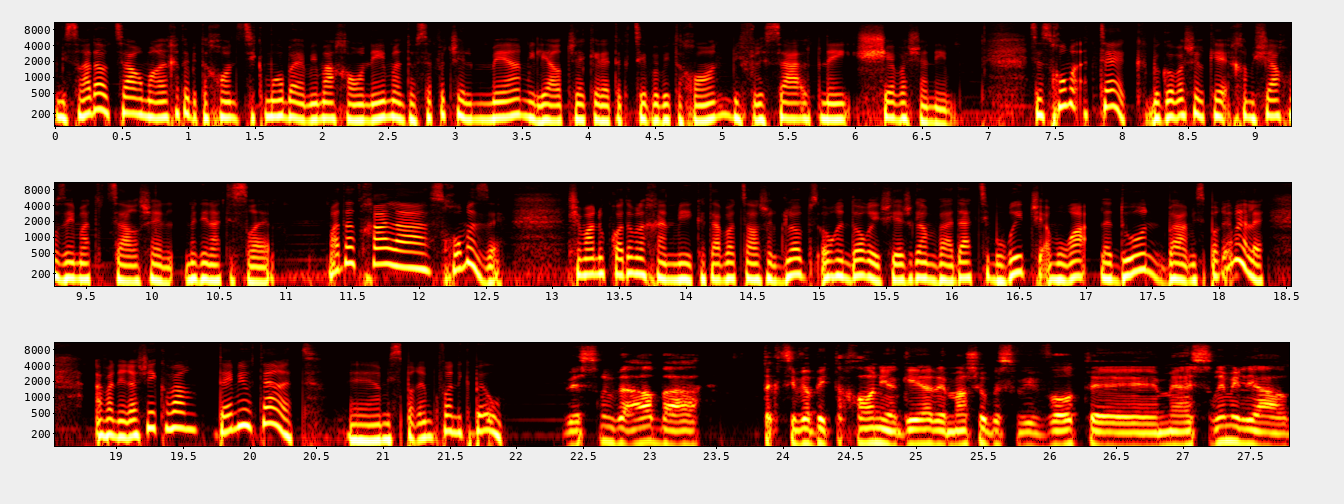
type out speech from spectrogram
משרד האוצר ומערכת הביטחון סיכמו בימים האחרונים על תוספת של 100 מיליארד שקל לתקציב הביטחון, בפריסה על פני 7 שנים. זה סכום עתק, בגובה של כ-5% מהתוצר של מדינת ישראל. מה דעתך על הסכום הזה? שמענו קודם לכן מכתב האוצר של גלובס, אורן דורי, שיש גם ועדה ציבורית שאמורה לדון במספרים האלה, אבל נראה שהיא כבר די מיותרת. אה, המספרים כבר נקבעו. ב-24 תקציב הביטחון יגיע למשהו בסביבות 120 אה, מיליארד,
